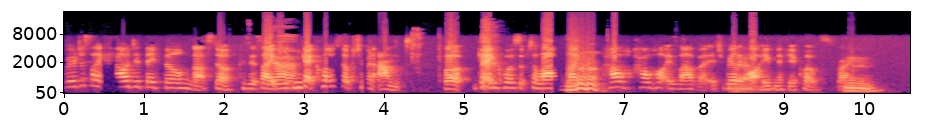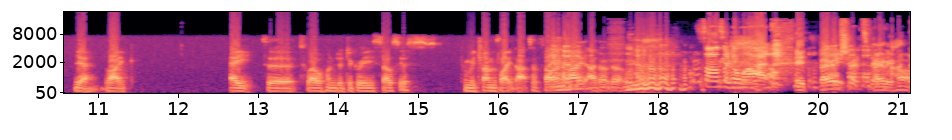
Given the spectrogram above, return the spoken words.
we were just like, how did they film that stuff? Because it's like Yeah. you can get close up to an ant, but getting close up to lava, like how how hot is lava? It's really Yeah. hot even if you're close, right? Mm. Yeah, like eight to twelve hundred degrees Celsius. Can we translate that to Fahrenheit? I don't know. Sounds like a lot. it's very, sure it's very very hot.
